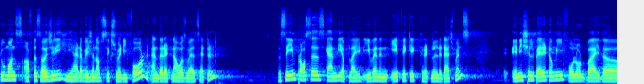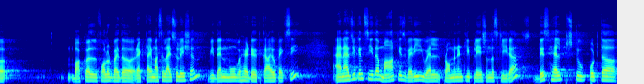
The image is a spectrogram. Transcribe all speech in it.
Two months after surgery, he had a vision of 624 and the retina was well settled. The same process can be applied even in aphakic retinal detachments. Initial peritomy followed by the buckle, followed by the recti muscle isolation. We then move ahead with cryopexy. And as you can see, the mark is very well prominently placed on the sclera. This helps to put the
